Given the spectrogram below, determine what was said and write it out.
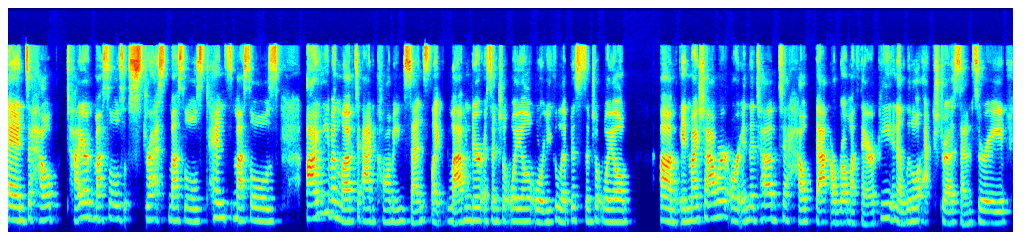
and to help tired muscles, stressed muscles, tense muscles. I even love to add calming scents like lavender essential oil or eucalyptus essential oil um, in my shower or in the tub to help that aromatherapy and a little extra sensory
